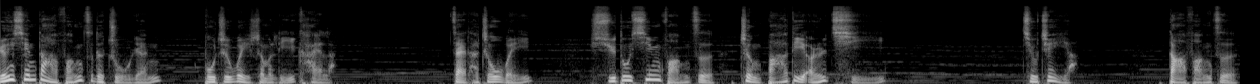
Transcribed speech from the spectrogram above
原先大房子的主人，不知为什么离开了。在他周围，许多新房子正拔地而起。就这样，大房子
